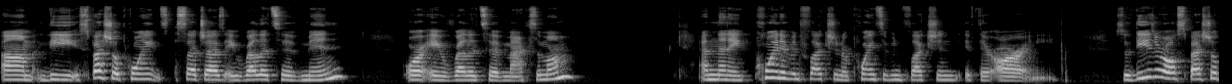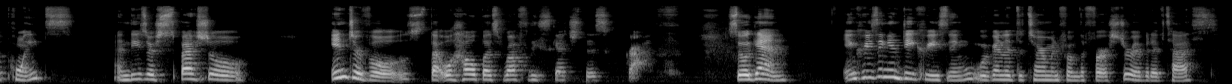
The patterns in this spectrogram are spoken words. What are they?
um, the special points such as a relative min or a relative maximum, and then a point of inflection or points of inflection if there are any. So these are all special points, and these are special intervals that will help us roughly sketch this graph. So again, Increasing and decreasing, we're going to determine from the first derivative test.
